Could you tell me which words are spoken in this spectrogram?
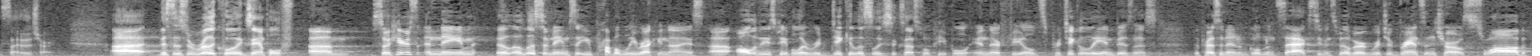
side of the chart. Uh, this is a really cool example. Um, so here's a name, a, a, list of names that you probably recognize. Uh, all of these people are ridiculously successful people in their fields, particularly in business. The president of Goldman Sachs, Steven Spielberg, Richard Branson, Charles Schwab,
